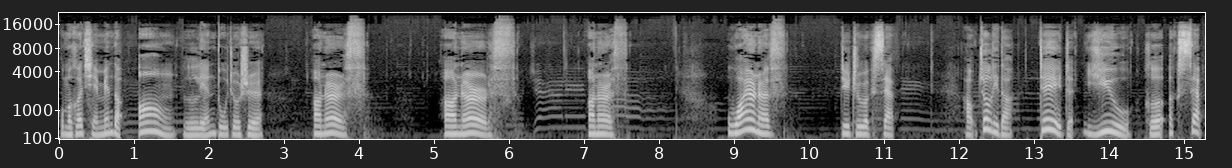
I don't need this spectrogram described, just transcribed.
我们和前面的 on 连读就是 on earth, on earth, on earth. Why on earth did you accept? 好，这里的 did you 和 accept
